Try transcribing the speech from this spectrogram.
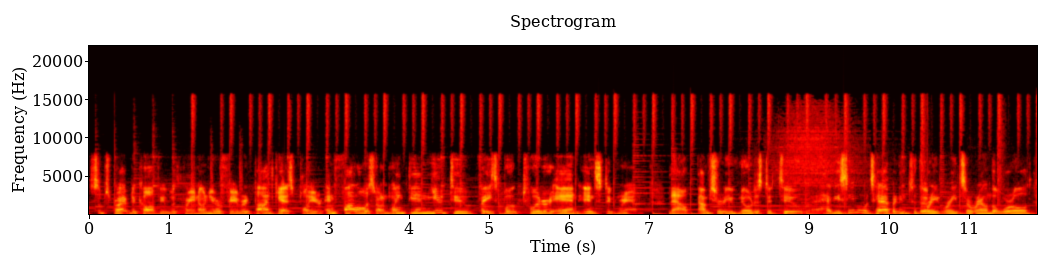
Subscribe to Coffee with Crane on your favorite podcast player and follow us on LinkedIn, YouTube, Facebook, Twitter, and Instagram. Now, I'm sure you've noticed it too. Have you seen what's happening to the freight rates around the world?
